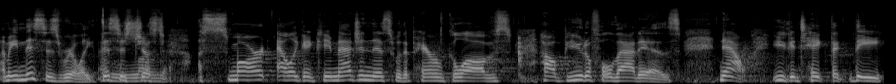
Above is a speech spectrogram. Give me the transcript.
I mean, this is really, this is just that. a smart, elegant. Can you imagine this with a pair of gloves? How beautiful that is. Now, you can take the, the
